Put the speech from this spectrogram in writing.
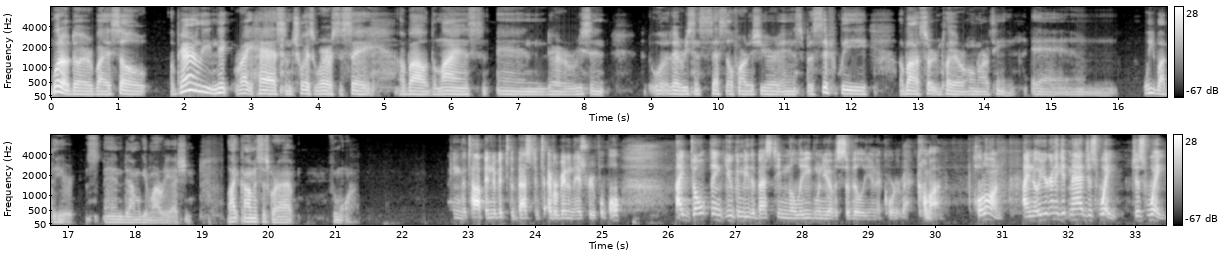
What up, though, everybody? So apparently, Nick Wright has some choice words to say about the Lions and their recent their recent success so far this year, and specifically about a certain player on our team. And we about to hear it, and I'm gonna get my reaction. Like, comment, subscribe for more. The top end of it's the best it's ever been in the history of football. I don't think you can be the best team in the league when you have a civilian at quarterback. Come on. Hold on. I know you're going to get mad. Just wait. Just wait.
